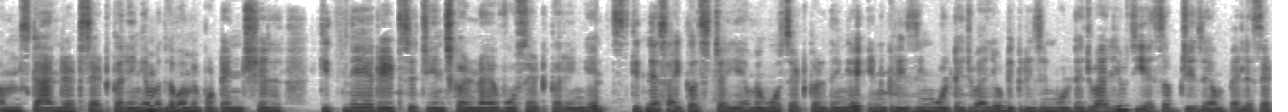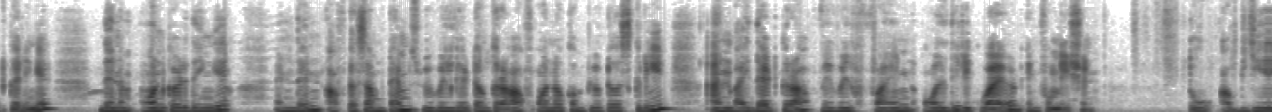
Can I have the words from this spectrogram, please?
हम स्कैन रेट सेट करेंगे मतलब हमें पोटेंशियल कितने रेट से चेंज करना है वो सेट करेंगे। कितने साइकिल्स चाहिए हमें वो सेट कर देंगे। Increasing voltage value decreasing voltage values ये सब चीज़ें हम पहले सेट करेंगे देन हम ऑन कर देंगे। And then after some times we will get a graph on a computer screen and by that graph we will find all the required information तो अब ये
